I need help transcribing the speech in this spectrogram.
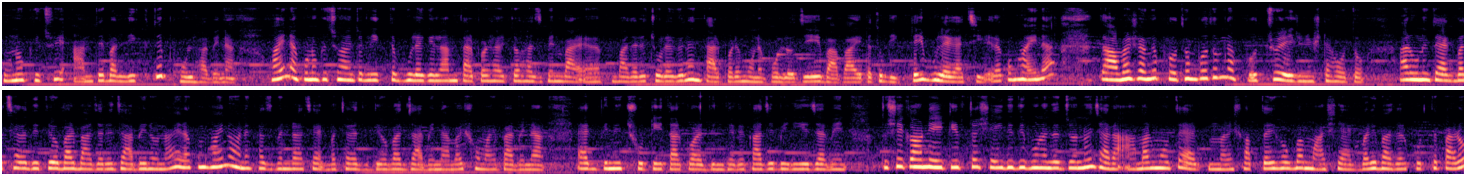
কোনো কিছুই আনতে বা লিখতে ভুল হবে না। হয় না, কোনো কিছু হয়তো লিখতে ভুলে গেলাম, তারপর হয়তো হাজব্যান্ড বাজারে চলে গেলেন, তারপরে মনে পড়ল যে, "এ বাবা, এটা তো লিখতেই ভুলে গেছি। এরকম হয় না? তো আমার সঙ্গে প্রথম প্রথম না প্রচুর এই জিনিসটা হতো। আর উনি তো একবার ছাড়া দ্বিতীয়বার বাজারে যাবেনও না। এরকম হয় না, অনেক হাজব্যান্ডরা আছে, একবার ছাড়া দ্বিতীয়বার যাবে না বা সময় পাবে না। একদিনই ছুটি, তারপরের দিন থেকে কাজে বেরিয়ে যাবেন। তো সে কারণে এই টিপসটা সেই দিদি বোনেদের জন্য, যারা আমার মতো এক মানে সপ্তাহে হোক বা মাসে একবারই বাজার করতে পারো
